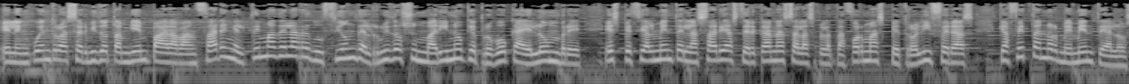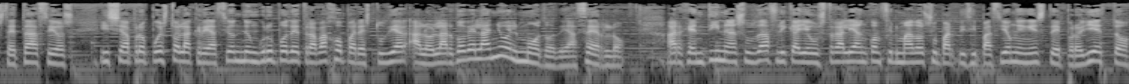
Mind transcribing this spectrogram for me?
El encuentro ha servido también para avanzar en el tema de la reducción del ruido submarino que provoca el hombre, especialmente en las áreas cercanas a las plataformas petrolíferas, que afecta enormemente a los cetáceos, y se ha propuesto la creación de un grupo de trabajo para estudiar a lo largo del año el modo de hacerlo. Argentina, Sudáfrica y Australia han confirmado su participación en este proyecto,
